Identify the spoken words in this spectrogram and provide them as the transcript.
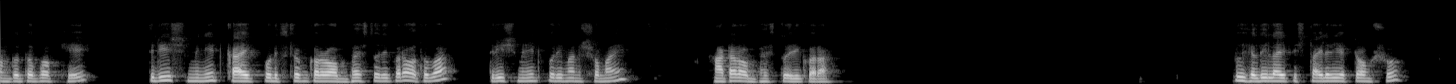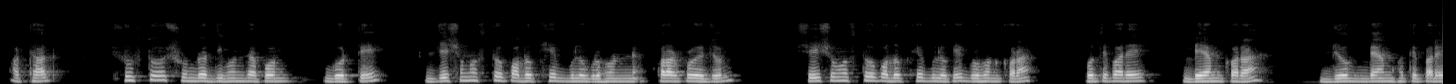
অন্ততপক্ষে ৩০ মিনিট কায়িক পরিশ্রম করার অভ্যাস তৈরি করা অথবা ৩০ মিনিট পরিমাণ সময় হাঁটার অভ্যাস তৈরি করা। টু হেলদি লাইফস্টাইলেরই একটা অংশ অর্থাৎ সুস্থ সুন্দর জীবনযাপন গড়তে যে সমস্ত পদক্ষেপগুলো গ্রহণ করার প্রয়োজন সেই সমস্ত পদক্ষেপগুলোকে গ্রহণ করা হতে পারে ব্যায়াম করা, যোগ ব্যায়াম হতে পারে,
